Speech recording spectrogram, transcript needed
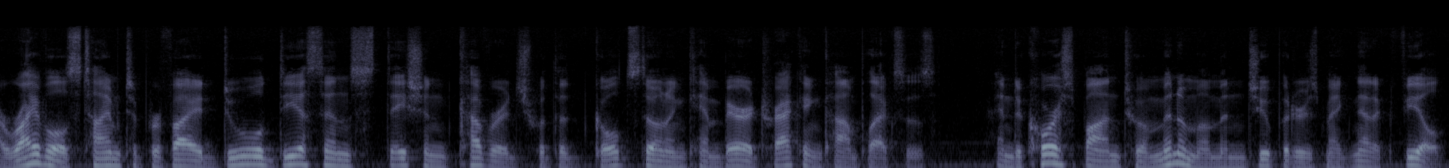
Arrival is timed to provide dual DSN station coverage with the Goldstone and Canberra tracking complexes, and to correspond to a minimum in Jupiter's magnetic field,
